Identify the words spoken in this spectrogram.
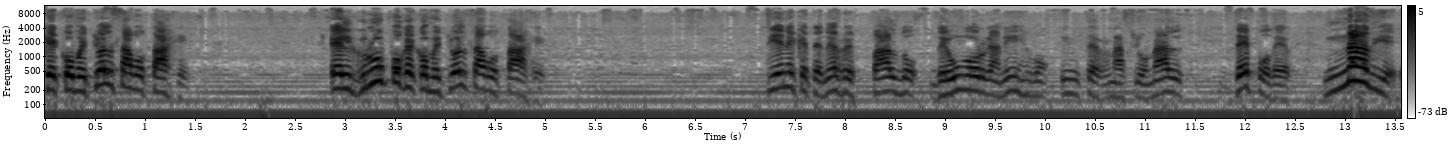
que cometió el sabotaje, el grupo que cometió el sabotaje tiene que tener respaldo de un organismo internacional de poder. Nadie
